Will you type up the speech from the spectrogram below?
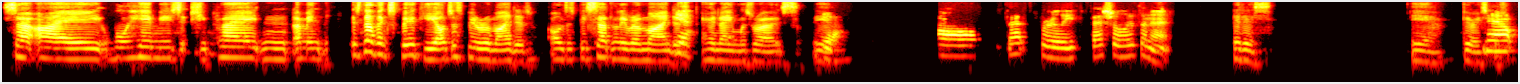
So I will hear music she played. And I mean, there's nothing spooky. I'll just be reminded. I'll just be suddenly reminded yeah. her name was Rose. Yeah. yeah. Oh, that's really special, isn't it? It is. Yeah, very special. Now,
